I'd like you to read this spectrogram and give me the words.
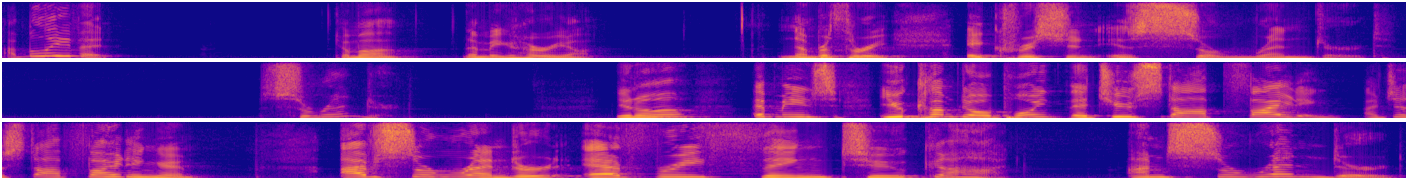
I believe it. Come on, let me hurry on. Number three, a Christian is surrendered. Surrendered. You know, it means you come to a point that you stop fighting. I just stopped fighting him. I've surrendered everything to God. I'm surrendered.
